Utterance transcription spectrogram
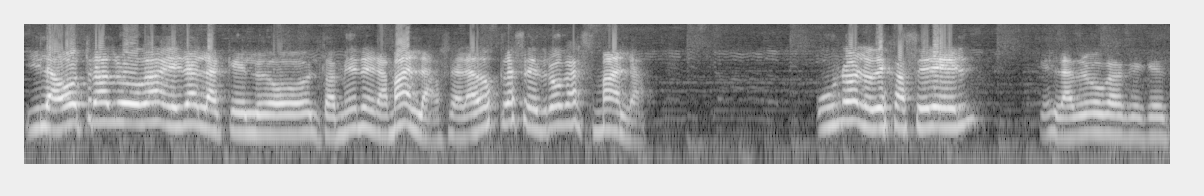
Y la otra droga era la que lo, también era mala, o sea, las dos clases de drogas mala. Uno lo deja hacer él, que es la droga que, que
